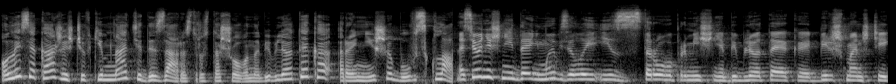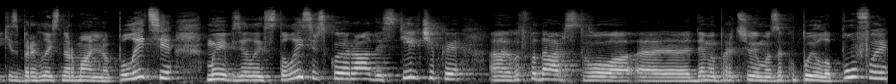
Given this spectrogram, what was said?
Олеся каже, що в кімнаті, де зараз розташована бібліотека, раніше був склад. На сьогоднішній день ми взяли із старого приміщення бібліотеки більш-менш ті, які збереглись нормально полиці. Ми взяли столи сільської ради, стільчики, Е, господарство, е, де ми працюємо, закупило пуфи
